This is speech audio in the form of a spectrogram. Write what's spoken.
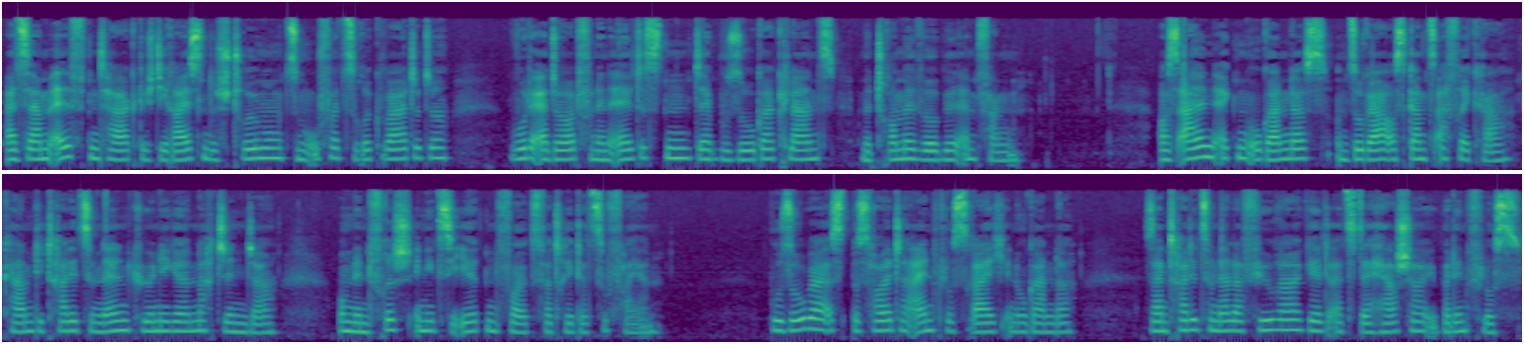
Als er am elften Tag durch die reißende Strömung zum Ufer zurückwartete, wurde er dort von den Ältesten der Busoga-Clans mit Trommelwirbel empfangen. Aus allen Ecken Ugandas und sogar aus ganz Afrika kamen die traditionellen Könige nach Jinja, um den frisch initiierten Volksvertreter zu feiern. Busoga ist bis heute einflussreich in Uganda. Sein traditioneller Führer gilt als der Herrscher über den Fluss.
